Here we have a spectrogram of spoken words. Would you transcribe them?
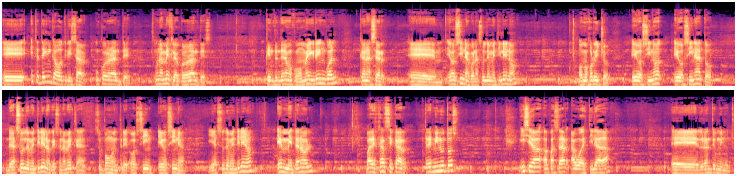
Eh, esta técnica va a utilizar un colorante, una mezcla de colorantes que entenderemos como May Greenwald, que van a ser eh, eosina con azul de metileno, o mejor dicho, eosinato de azul de metileno, que es una mezcla, supongo, entre eosina y azul de metileno, en metanol. Va a dejar secar 3 minutos y se va a pasar agua destilada eh, durante un minuto.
